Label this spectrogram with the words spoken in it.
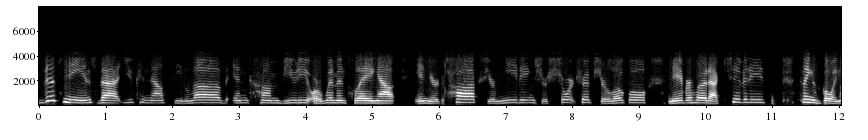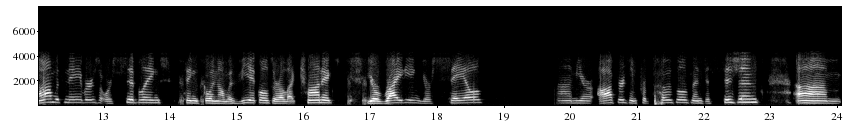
This means that you can now see love, income, beauty, or women playing out in your talks, your meetings, your short trips, your local neighborhood activities, things going on with neighbors or siblings, things going on with vehicles or electronics, your writing, your sales um, your offers and proposals and decisions. Um,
